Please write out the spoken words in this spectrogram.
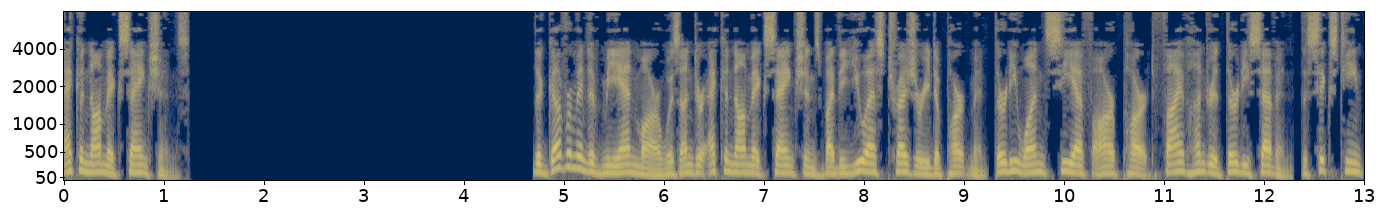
Economic sanctions The government of Myanmar was under economic sanctions by the U.S. Treasury Department 31 CFR Part 537, the 16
